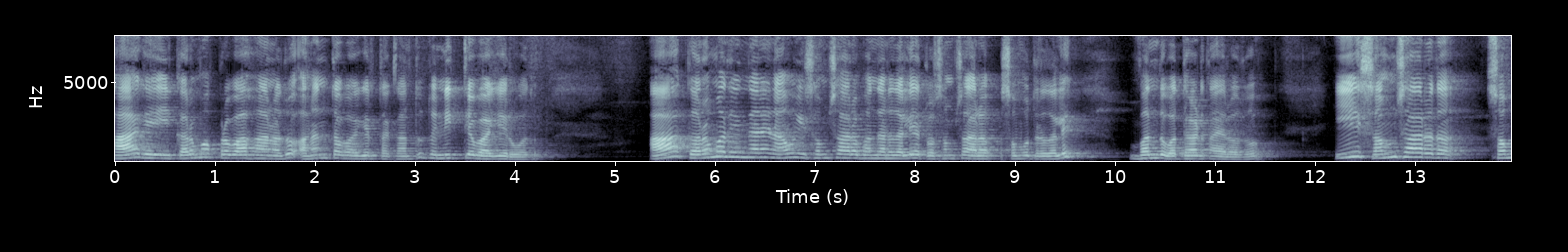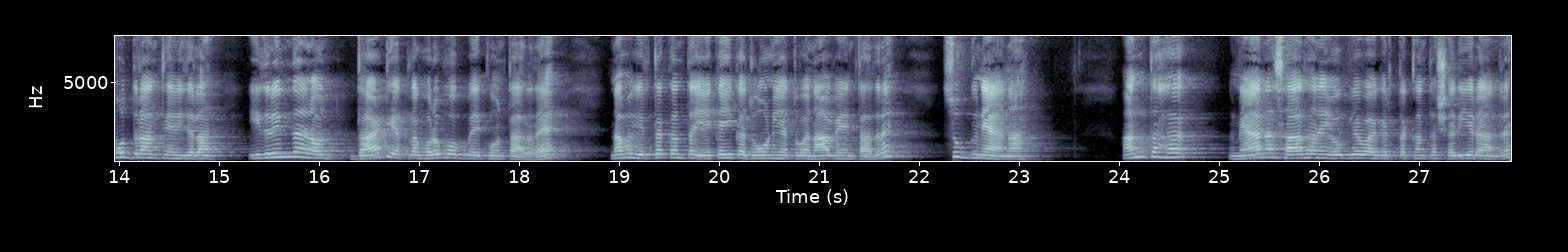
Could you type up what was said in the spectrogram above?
ಹಾಗೆ ಈ ಕರ್ಮ ಪ್ರವಾಹ ಅನ್ನೋದು ಅನಂತವಾಗಿರ್ತಕ್ಕಂಥದ್ದು ನಿತ್ಯವಾಗಿ ಇರುವುದು. ಆ ಕರ್ಮದಿಂದನೇ ನಾವು ಈ ಸಂಸಾರ ಬಂಧನದಲ್ಲಿ ಅಥವಾ ಸಂಸಾರ ಸಮುದ್ರದಲ್ಲಿ ಬಂದು ಒದ್ದಾಡ್ತಾ ಇರೋದು. ಈ ಸಂಸಾರದ ಸಮುದ್ರ ಅಂತ ಏನಿದೆಯಲ್ಲ, ಇದರಿಂದ ನಾವು ದಾಟಿ ಅತ್ಲ ಹೊರಗೆ ಹೋಗಬೇಕು ಅಂತಾದರೆ, ನಮಗಿರ್ತಕ್ಕಂಥ ಏಕೈಕ ದೋಣಿ ಅಥವಾ ನಾವೇ ಅಂತಾದರೆ ಸುಜ್ಞಾನ. ಅಂತಹ ಜ್ಞಾನ ಸಾಧನ ಯೋಗ್ಯವಾಗಿರ್ತಕ್ಕಂಥ ಶರೀರ ಅಂದರೆ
